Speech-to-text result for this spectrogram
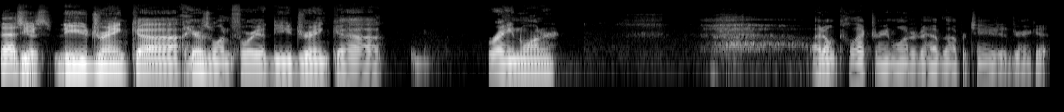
That's Do you, just do you drink uh here's one for you. Do you drink uh rainwater? I don't collect rainwater to have the opportunity to drink it.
